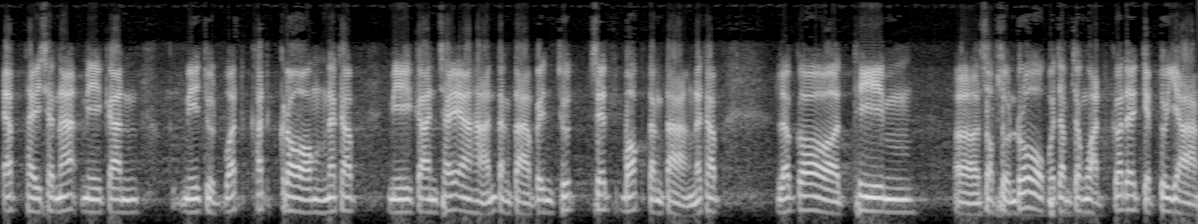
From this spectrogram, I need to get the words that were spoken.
แอปไทยชนะ มีการมีจุดวัดคัดกรองนะครับ มีการใช้อาหารต่างๆ เป็นชุดเซตบ็อกต่างๆนะครับ แล้วก็ทีมออสอบสวนโรคประจำจังหวัดก็ได้เก็บตัวอย่าง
